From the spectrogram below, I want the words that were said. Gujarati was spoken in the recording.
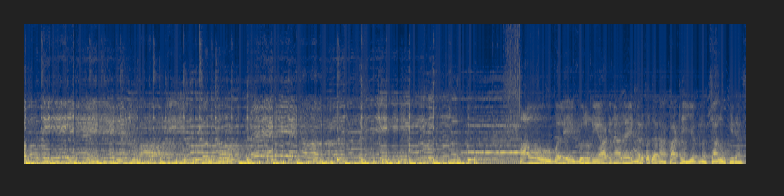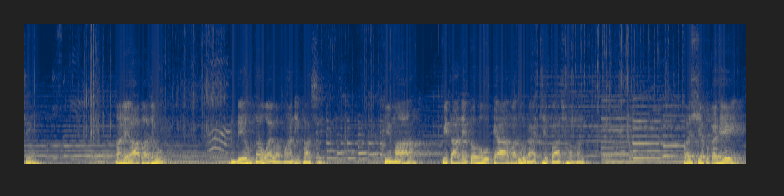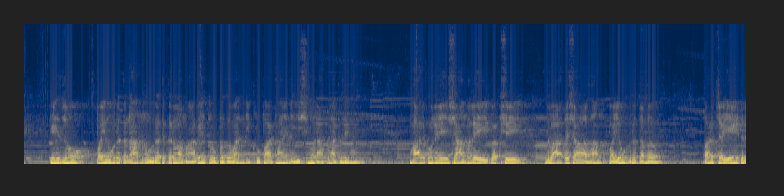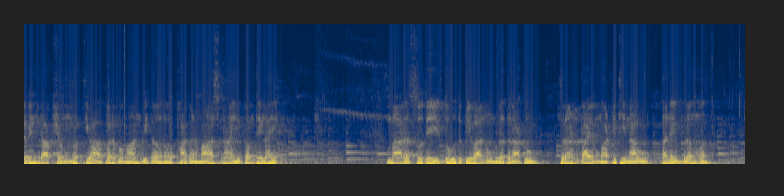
આવો બલે ગુરુની આજ્ઞા લઈ નર્મદાના કાંઠે યજ્ઞ ચાલુ કર્યા છે. અને આ બાજુ દેવતાઓ આવ્યા માની પાસે. કે માં, પિતાને કહો કે આ અમારું રાજ્ય પાછું મળે. કશ્યપ કહે કે જો પયોવ્રત નામનું વ્રત કરવામાં આવે તો ભગવાનની કૃપા થાય અને ઈશ્વર આપણા ઘરે આવે. ફાલ્ગુને શ્યામલે પક્ષે દ્વાદશાહમ પયોવ્રત. અર્ચયેદ રવિન્દ્રાક્ષમ ભક્ત્યા પરમ માનવિત. ફાગણ માસના એકમથી લઈ બારસ સુધી દૂધ પીવાનું વ્રત રાખવું, ત્રણ ટાઈમ માટીથી નાવું અને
